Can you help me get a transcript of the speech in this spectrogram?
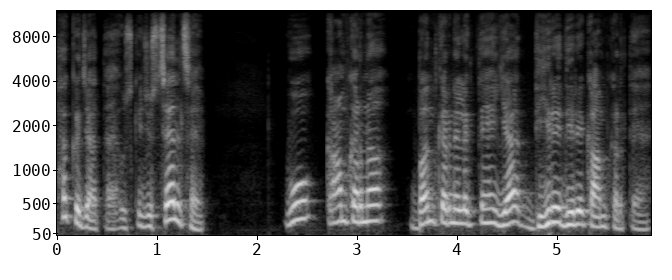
थक जाता है। उसके जो सेल्स हैं, वो काम करना बंद करने लगते हैं या धीरे धीरे काम करते हैं।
